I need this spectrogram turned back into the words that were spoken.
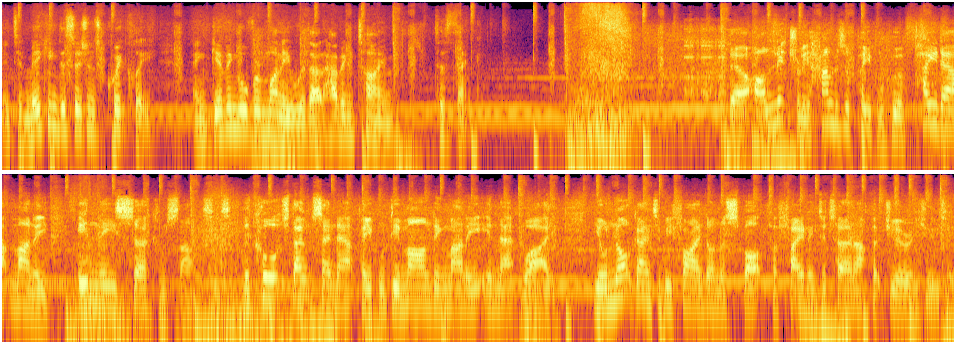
into making decisions quickly and giving over money without having time to think. There are literally hundreds of people who have paid out money in these circumstances. The courts don't send out people demanding money in that way. You're not going to be fined on the spot for failing to turn up at jury duty.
